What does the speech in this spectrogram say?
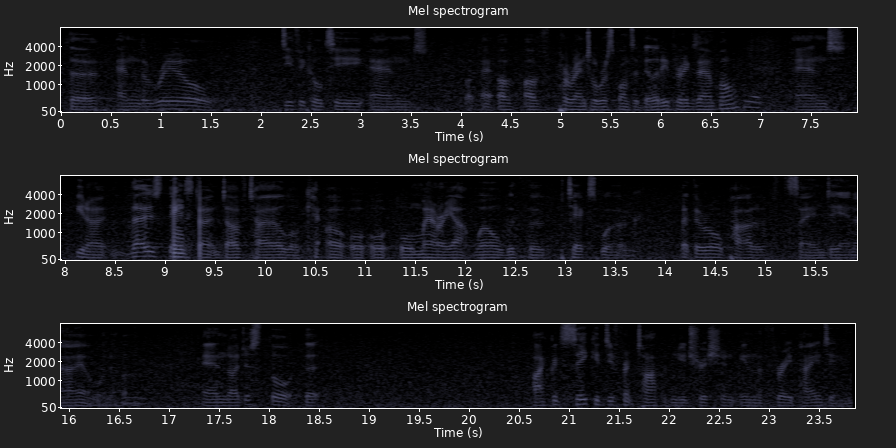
and the and the real difficulty and of, of parental responsibility, for example, Yeah. and those things don't dovetail or, ca- or, or, or, or marry up well with the text work, but they're all part of the same DNA or whatever. And I just thought that I could seek a different type of nutrition in the three paintings,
